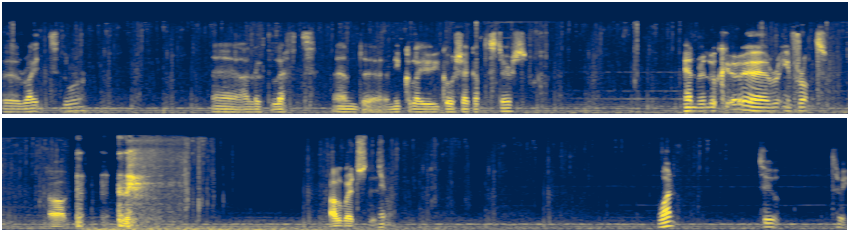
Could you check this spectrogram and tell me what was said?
the right door. Uh, I look the left, and uh, Nicola, you go check up the stairs. Henry, look uh, in front. Oh. Wedge this Yep. one. One, two, three.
